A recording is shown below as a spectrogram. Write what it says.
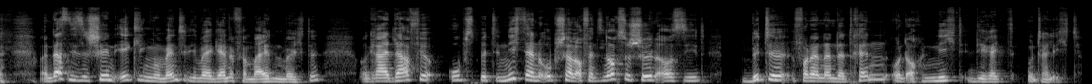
Und das sind diese schönen, ekligen Momente, die man ja gerne vermeiden möchte. Und gerade dafür Obst bitte nicht in eine Obstschale, auch wenn es noch so schön aussieht, bitte voneinander trennen und auch nicht direkt unter Licht.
